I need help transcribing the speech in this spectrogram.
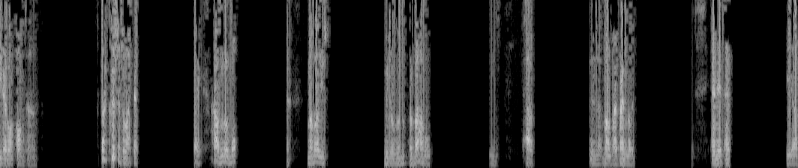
Eat all the time. But Christians are like that. Like, I was a little boy. My mother used to read the Bible. My, my grandmother. And it had the, uh,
